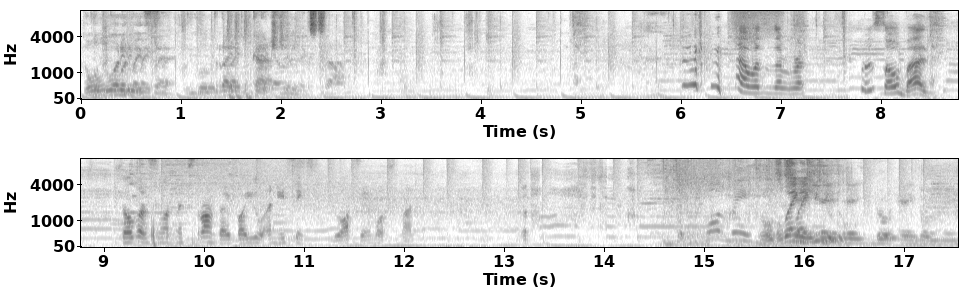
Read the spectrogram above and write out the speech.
Don't worry, my friend. We will try to catch them next time. that was the. It was so bad. Sova, this one next round, I buy you anything. You are famous man. Wall raised. Don't thank hey, you. hey, go A, go A.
